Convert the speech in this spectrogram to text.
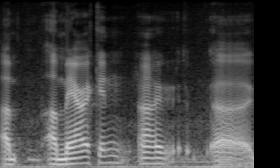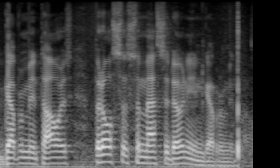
um, American uh, uh, government dollars, but also some Macedonian government dollars.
